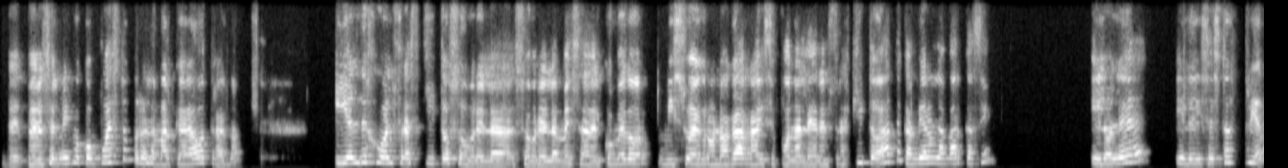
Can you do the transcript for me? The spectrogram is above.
pero es el mismo compuesto, pero la marca era otra, ¿no? Y él dejó el frasquito sobre la, sobre la mesa del comedor, mi suegro lo agarra y se pone a leer el frasquito, ah, te cambiaron la marca, ¿sí? Y lo lee y le dice, ¿estás bien?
